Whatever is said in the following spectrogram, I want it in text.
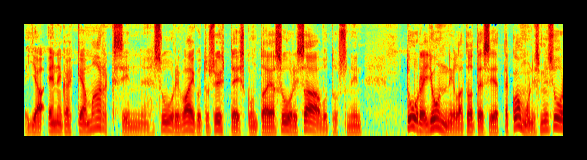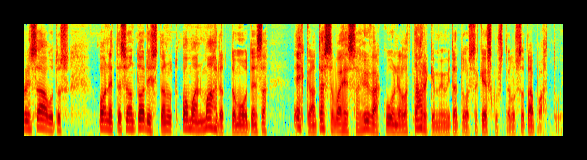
ja ennen kaikkea Marksin suuri vaikutus yhteiskuntaan ja suuri saavutus, niin Tuure Junnila totesi, että kommunismin suurin saavutus on, että se on todistanut oman mahdottomuutensa. Ehkä on tässä vaiheessa hyvä kuunnella tarkemmin, mitä tuossa keskustelussa tapahtui.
